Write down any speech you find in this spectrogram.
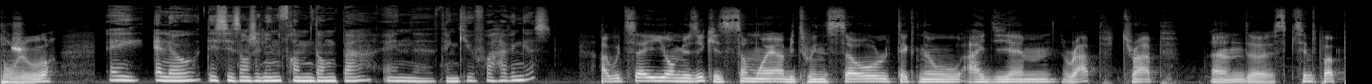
Bonjour. Hey, hello, this is Angeline from Dampa, and uh, thank you for having us. I would say your music is somewhere between soul, techno, IDM, rap, trap, and uh, synth pop.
